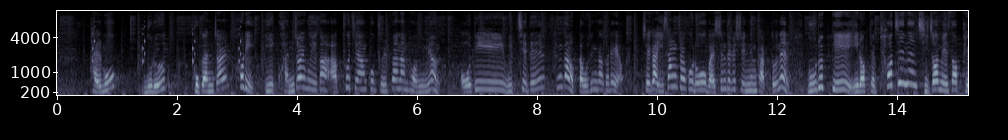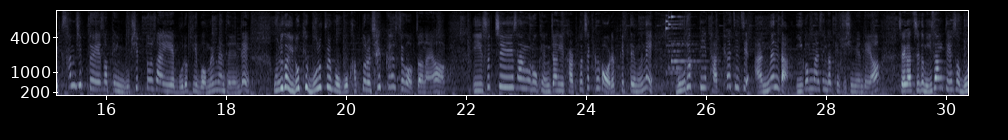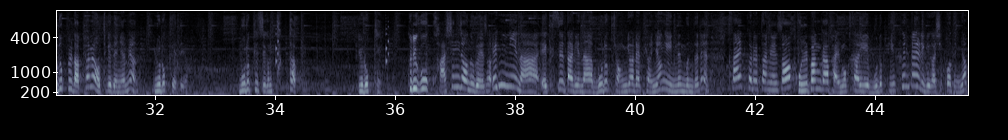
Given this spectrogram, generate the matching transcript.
발목, 무릎, 고관절, 허리. 이 관절 부위가 아프지 않고 불편한 범위면 어디 위치든 상관없다고 생각을 해요. 제가 이상적으로 말씀드릴 수 있는 각도는 무릎이 이렇게 펴지는 지점에서 130도에서 160도 사이에 무릎이 머물면 되는데 우리가 이렇게 무릎을 보고 각도를 체크할 수가 없잖아요. 이 수치상으로 굉장히 각도 체크가 어렵기 때문에 무릎이 다 펴지지 않는다 이것만 생각해 주시면 돼요. 제가 지금 이 상태에서 무릎을 다 펴면 어떻게 되냐면 이렇게 돼요. 무릎이 지금 탁탁 이렇게 그리고 과신전으로 해서 땡니나 X다리나 무릎 정렬에 변형이 있는 분들은 사이클을 타면서 골반과 발목 사이에 무릎이 흔들리기가 쉽거든요.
